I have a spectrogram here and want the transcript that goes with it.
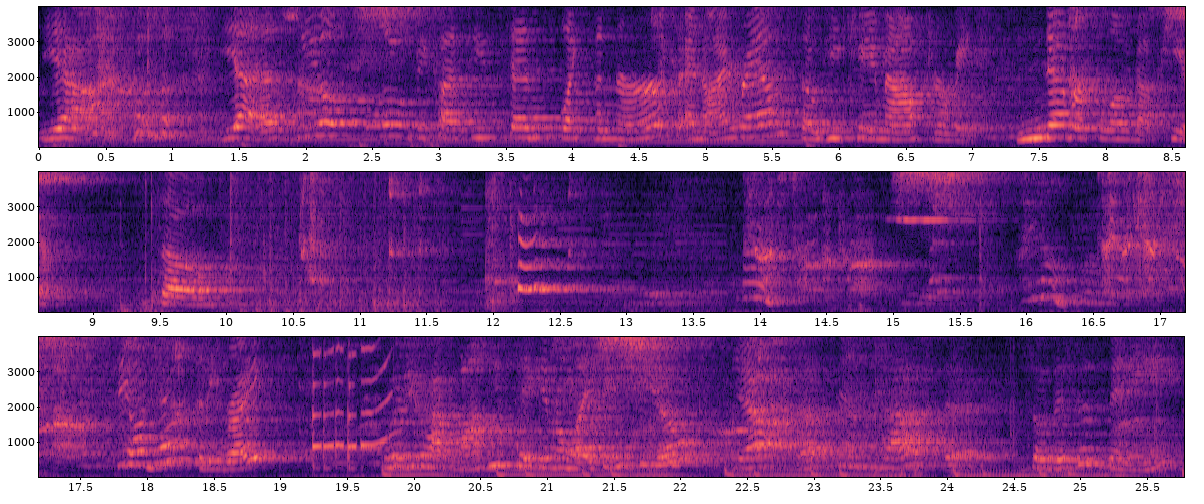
Yeah. yes, Leo flew because he sensed like the nerves and I ran, so he came after me. He's never flown up here. So I know. The audacity, right? What do you have? Monty's taking a liking to you? Yeah. That's fantastic. So this is Vinny.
